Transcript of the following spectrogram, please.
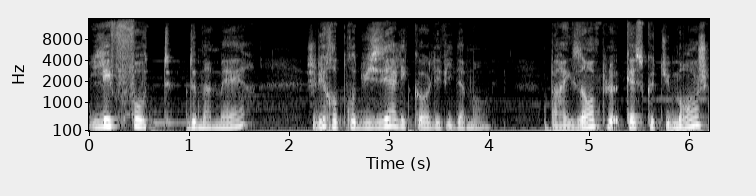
les fautes de ma mère, je les reproduisais à l'école, évidemment. Par exemple, qu'est-ce que tu manges?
